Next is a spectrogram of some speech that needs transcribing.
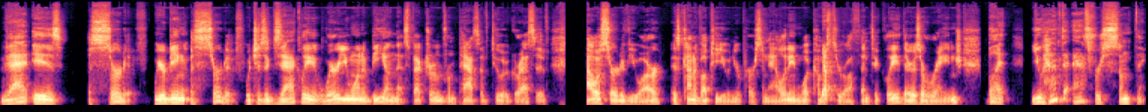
that is assertive. We are being assertive, which is exactly where you want to be on that spectrum from passive to aggressive. How assertive you are is kind of up to you and your personality and what comes Yep. through authentically. There's a range, but you have to ask for something.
